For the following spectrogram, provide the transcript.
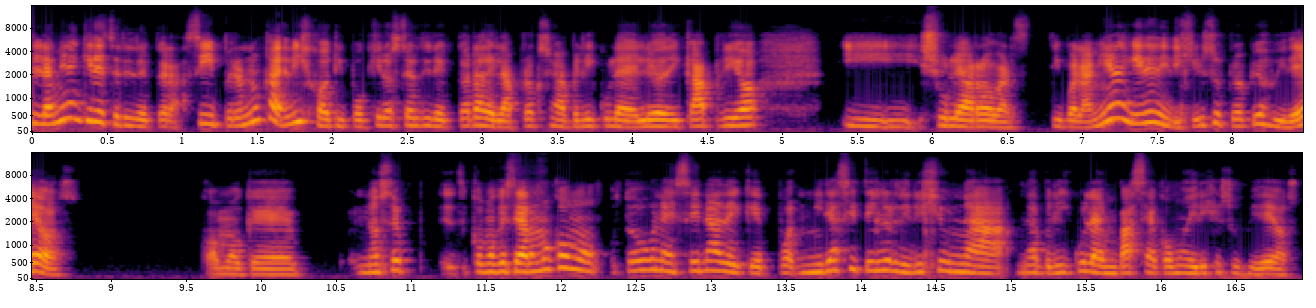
la mina quiere ser directora, sí, pero nunca dijo, tipo, quiero ser directora de la próxima película de Leo DiCaprio y Julia Roberts. Tipo, la mina quiere dirigir sus propios videos. Como que, no sé, como que se armó como toda una escena de que, mirá si Taylor dirige una, una película en base a cómo dirige sus videos.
